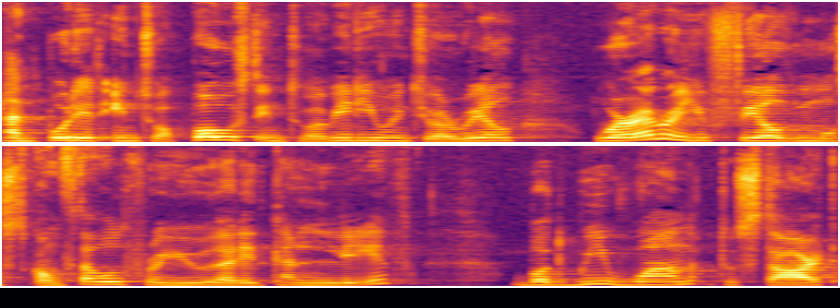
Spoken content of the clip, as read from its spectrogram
and put it into a post, into a video, into a reel, wherever you feel most comfortable for you that it can live. But we want to start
